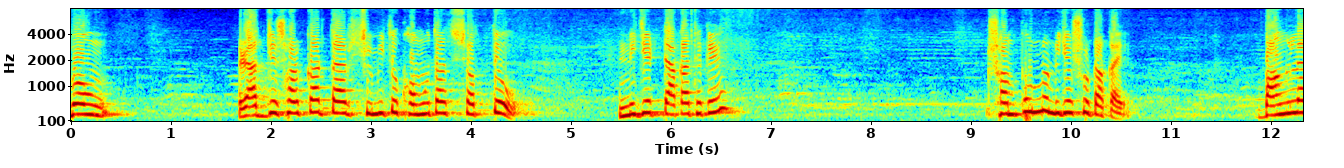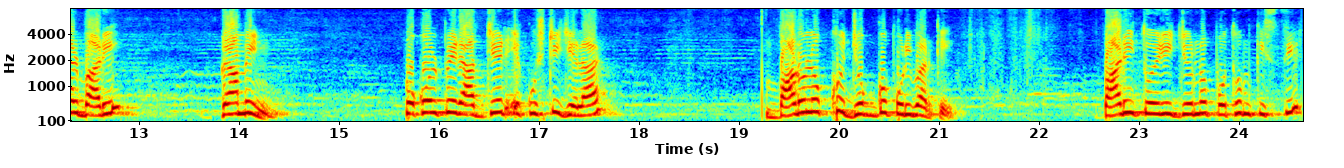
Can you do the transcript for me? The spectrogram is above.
এবং রাজ্য সরকার তার সীমিত ক্ষমতা সত্ত্বেও নিজের টাকা থেকে সম্পূর্ণ নিজস্ব টাকায়। বাংলার বাড়ি গ্রামীণ প্রকল্পে রাজ্যের একুশটি জেলার বারো লক্ষ যোগ্য পরিবারকে বাড়ি তৈরির জন্য প্রথম কিস্তির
